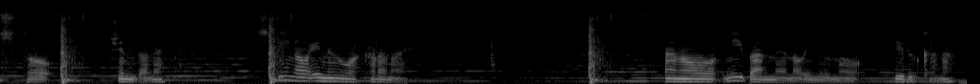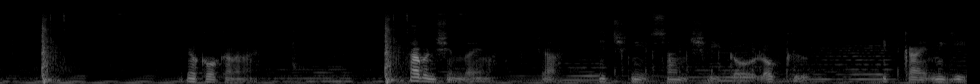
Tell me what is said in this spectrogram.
つと死んだね。次の犬わからない。あの、2番目の犬もいるかな？よくわからない。多分死んだ今。じゃあ、1、2、3、4、5、6。1回右。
